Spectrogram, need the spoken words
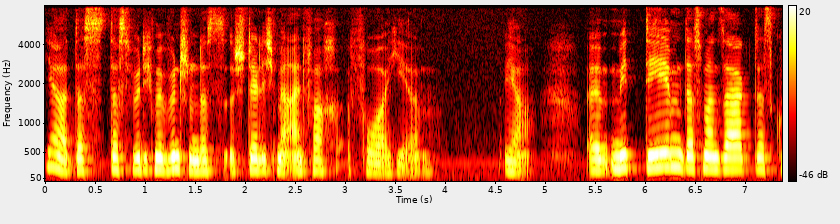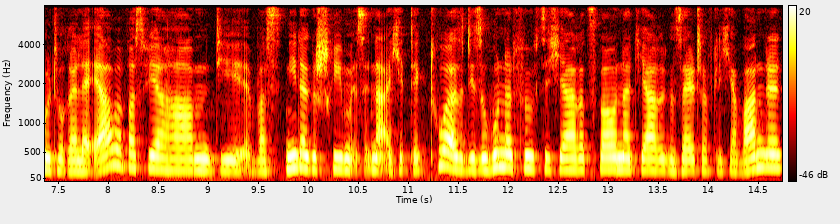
ja, das, das würde ich mir wünschen, das stelle ich mir einfach vor hier. Ja. Äh, mit dem, dass man sagt, das kulturelle Erbe, was wir haben, die, was niedergeschrieben ist in der Architektur, also diese 150 Jahre, 200 Jahre gesellschaftlicher Wandel,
